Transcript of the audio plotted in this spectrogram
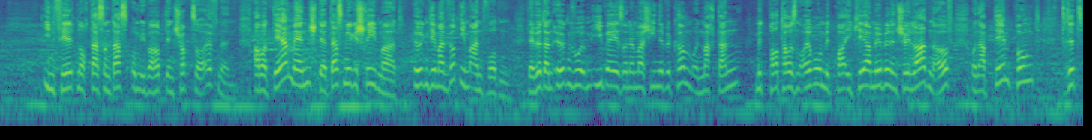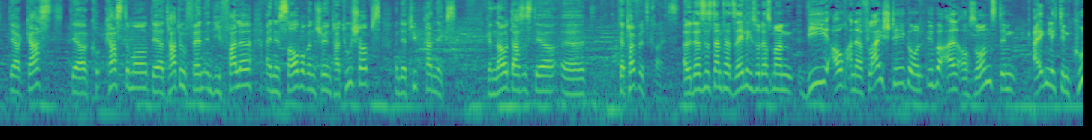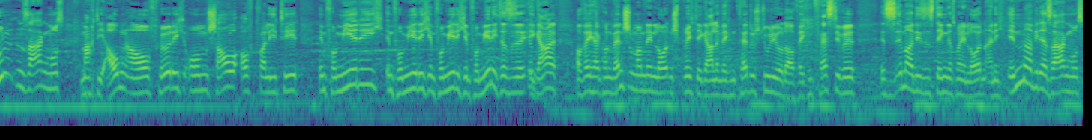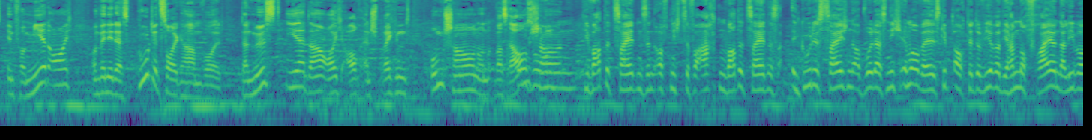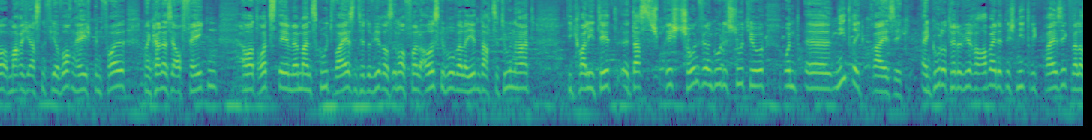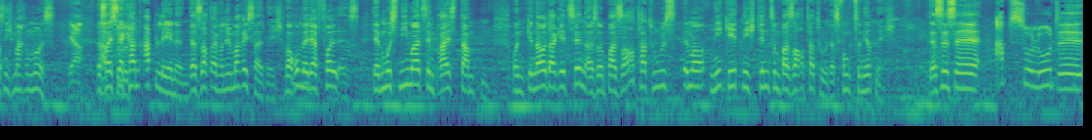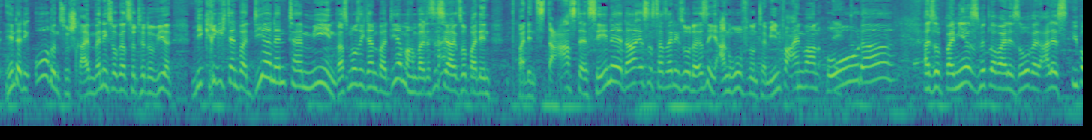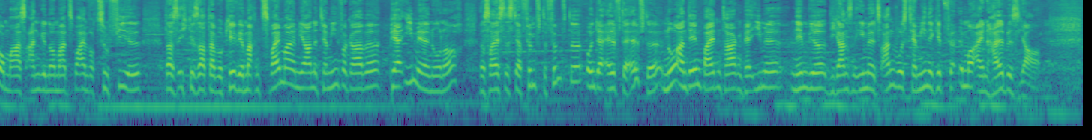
Ihnen fehlt noch das und das, um überhaupt den Shop zu eröffnen. Aber der Mensch, der das mir geschrieben hat, irgendjemand wird ihm antworten. Der wird dann irgendwo im Ebay so eine Maschine bekommen und macht dann mit paar tausend Euro, mit paar Ikea-Möbeln einen schönen Laden auf. Und ab dem Punkt tritt der Gast, der Customer, der Tattoo-Fan in die Falle eines sauberen, schönen Tattoo-Shops und der Typ kann nichts. Genau das ist der, äh, der Teufelskreis. Also das ist dann tatsächlich so, dass man wie auch an der Fleischtheke und überall auch sonst dem, eigentlich dem Kunden sagen muss, mach die Augen auf, hör dich um, schau auf Qualität, informier dich, informier dich, informier dich, informier dich. Das ist genau. egal, auf welcher Convention man mit den Leuten spricht, egal in welchem Tattoo-Studio oder auf welchem Festival. Es ist immer dieses Ding, dass man den Leuten eigentlich immer wieder sagen muss, informiert euch und wenn ihr das gute Zeug haben wollt, dann müsst ihr da euch auch entsprechend umschauen und was raussuchen. Umschauen. Die Wartezeiten sind oft nicht zu verachten. Wartezeiten ist ein gutes Zeichen, obwohl das nicht immer, weil es gibt auch Tätowierer, die haben noch frei und da lieber mache ich erst in vier Wochen, hey, ich bin voll. Man kann das ja auch faken. Ja. Aber trotzdem, wenn man es gut weiß, ein Tätowierer ist immer voll ausgebucht, weil er jeden Tag zu tun hat. Die Qualität, äh, das spricht schon für ein gutes Studio und äh, niedrigpreisig. Ein guter Tätowierer arbeitet nicht niedrigpreisig, weil er es nicht machen muss. Ja, das absolut. heißt, er kann ablehnen. Der sagt einfach, nee, mache ich es halt nicht. Warum? Weil der voll ist. Der muss niemals den Preis dumpen. Und genau da geht's hin. Also Bazar-Tattoos immer nie, geht nicht hin zum Bazar-Tattoo. Das funktioniert nicht. Das ist äh, absolut äh, hinter die Ohren zu schreiben, wenn nicht sogar zu tätowieren. Wie kriege ich denn bei dir einen Termin? Was muss ich denn bei dir machen? Weil das ist ja so bei den, bei den Stars der Szene, da ist es tatsächlich so, da ist nicht anrufen und Termin vereinbaren, oder? Also bei mir ist es mittlerweile so, weil alles Übermaß angenommen hat, es war einfach zu viel, dass ich gesagt habe, okay, wir machen zweimal im Jahr eine Terminvergabe per E-Mail nur noch. Das heißt, es ist der 5.5. und der 11.11. .11. Nur an den beiden Tagen per E-Mail nehmen wir die ganzen E-Mails an, wo es Termine gibt für immer ein halbes halbes Jahr.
